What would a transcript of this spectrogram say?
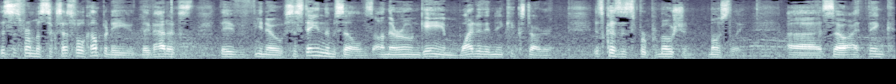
this is from a successful company. They've had a, they've you know sustained themselves on their own game. Why do they need Kickstarter? It's because it's for promotion mostly. Uh, so I think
